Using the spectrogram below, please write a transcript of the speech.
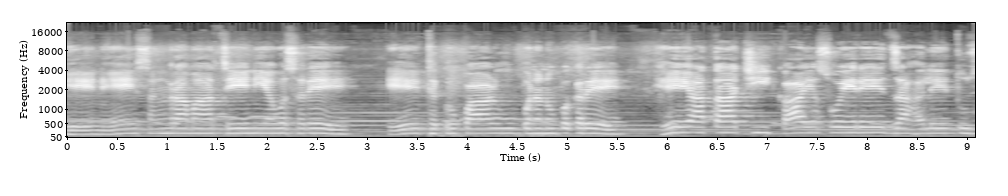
येणे संग्रामाचे नियवसरे हेठ कृपाळू पणनुपकरे हे आताची काय सोय रे जाहले तुझ?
